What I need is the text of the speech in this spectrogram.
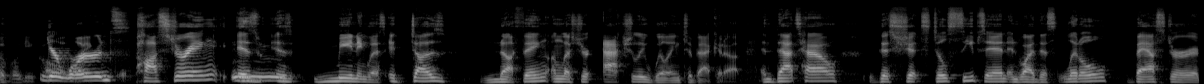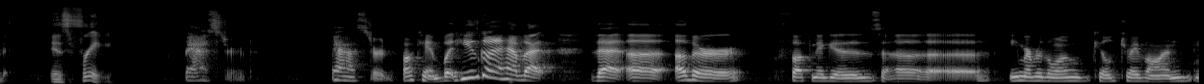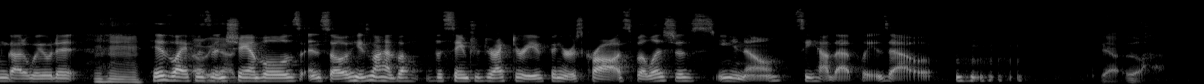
uh, what do you call Your it, like, words. posturing is Mhm. is meaningless. It does nothing unless you're actually willing to back it up. And that's how this shit still seeps in and why this little bastard is free. Bastard. Bastard. Fuck him. But he's gonna have that that uh other fuck niggas uh you remember the one who killed Trayvon and got away with it? Mm-hmm. His life Oh, was in yeah. shambles and so he's gonna have the the same trajectory, fingers crossed. But let's just, you know, see how that plays out. Yeah. Ugh.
